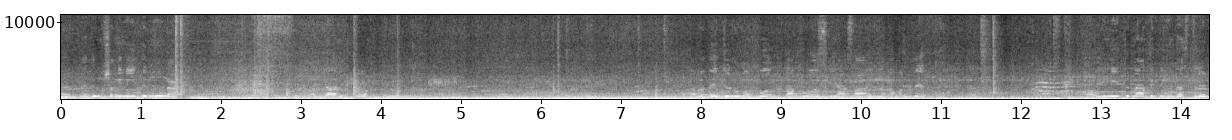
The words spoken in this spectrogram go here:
Pwede mo siyang initin muna. Ang gamit ko. Para medyo lumambot, tapos iasain na naman ulit. Ayan. So, initin natin yung industrial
